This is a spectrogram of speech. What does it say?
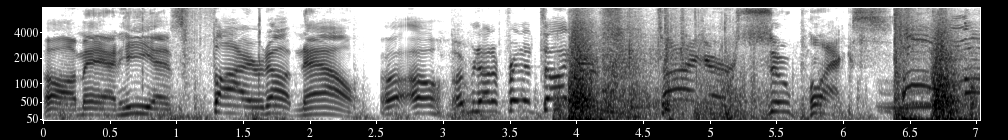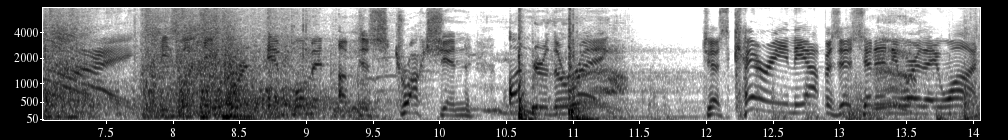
Oh, man, he is fired up now. Uh-oh, I'm not afraid of tigers. Tiger suplex. Oh my! He's looking for an implement of destruction under the ring. Just carrying the opposition anywhere they want.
